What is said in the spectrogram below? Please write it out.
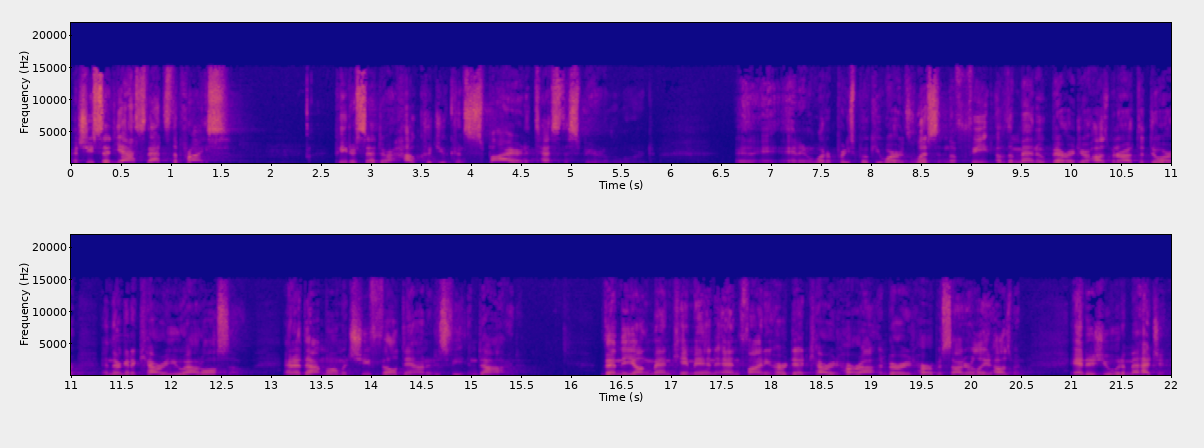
And she said, Yes, that's the price. Peter said to her, How could you conspire to test the Spirit of the Lord? And in what are pretty spooky words, listen, the feet of the men who buried your husband are at the door, and they're going to carry you out also. And at that moment, she fell down at his feet and died. Then the young men came in and, finding her dead, carried her out and buried her beside her late husband. And as you would imagine,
